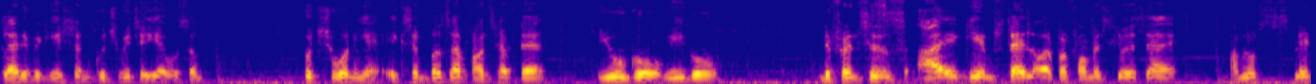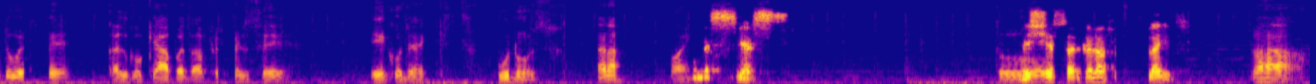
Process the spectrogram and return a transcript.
क्लैरिफिकेशन कुछ भी चाहिए वो सब कुछ वो नहीं है। एक सिंपल सा कॉन्सेप्ट है। You go we go differences आए गेम स्टाइल और परफॉर्मेंस की वजह से आए। हम लोग स्प्लिट हुए थे। कल को क्या पता फिर फिर से एक हो जाए। हु नोज़ है ना? यस यस तो विशियस सर्कल ऑफ़ लाइफ हाँ।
